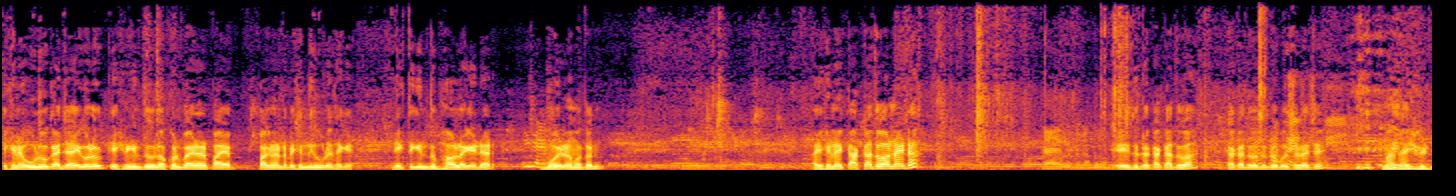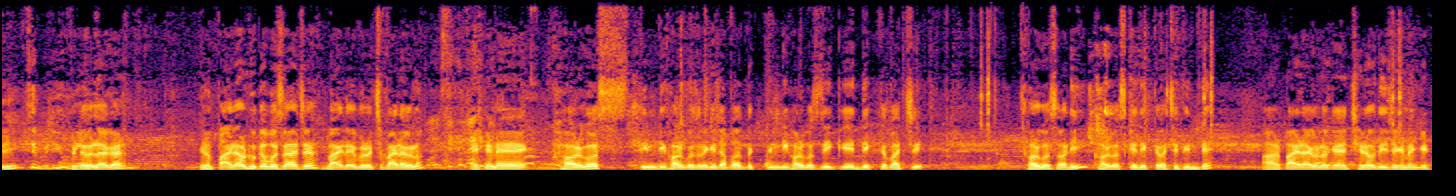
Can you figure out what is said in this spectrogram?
এখানে উড়ুক আর যাই করুক এখানে কিন্তু লক্ষণ পায়রার পায়ে পাগনাটা পেছন দিকে উড়ে থাকে। দেখতে কিন্তু ভালো লাগে এটার ময়ূরের মতন। আর এখানে কাকাতোয়া না এটা? এই দুটো কাকাতুয়া। কাকাতুয়া দুটো বসে রয়েছে। মাথায় উঠি দুটো এলাকার এখানে পায়রাও ঢুকে বসে আছে বাইরে বেরোচ্ছে পায়রাগুলো। এখানে খরগোশ তিনটি খরগোশ রেখেছে আপাতত তিনটি খরগোশকে দেখতে পাচ্ছি। খরগোশ সরি খরগোশকে দেখতে পাচ্ছি তিনটে। আর পায়রাগুলোকে ছেড়েও দিয়েছে এখানে গেট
